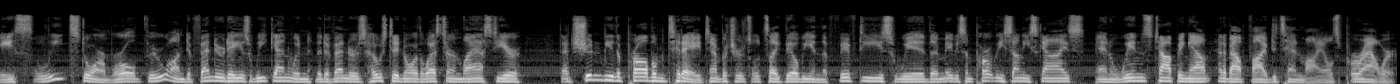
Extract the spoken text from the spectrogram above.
a sleet storm rolled through on Defender Days weekend when the Defenders hosted Northwestern last year. That shouldn't be the problem today. Temperatures looks like they'll be in the 50s with uh, maybe some partly sunny skies and winds topping out at about 5 to 10 miles per hour.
